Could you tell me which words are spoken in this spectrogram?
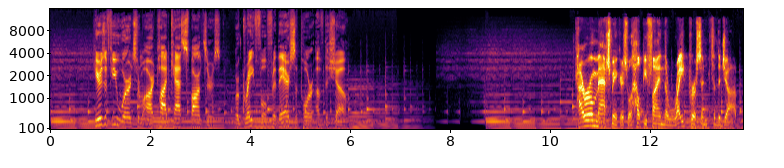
Here's a few words from our podcast sponsors. We're grateful for their support of the show Chiro Matchmakers will help you find the right person for the job.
